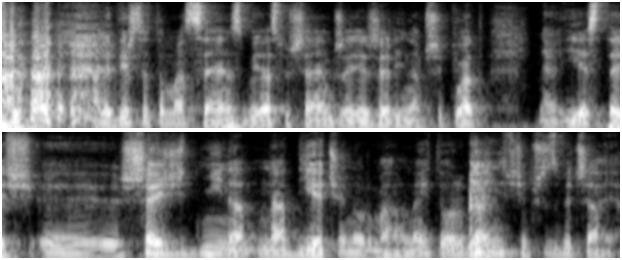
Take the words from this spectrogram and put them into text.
Ale wiesz, co to ma sens? Bo ja słyszałem, że jeżeli na przykład e, jesteś e, 6 dni na, na diecie normalnej, to organizm się przyzwyczaja.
